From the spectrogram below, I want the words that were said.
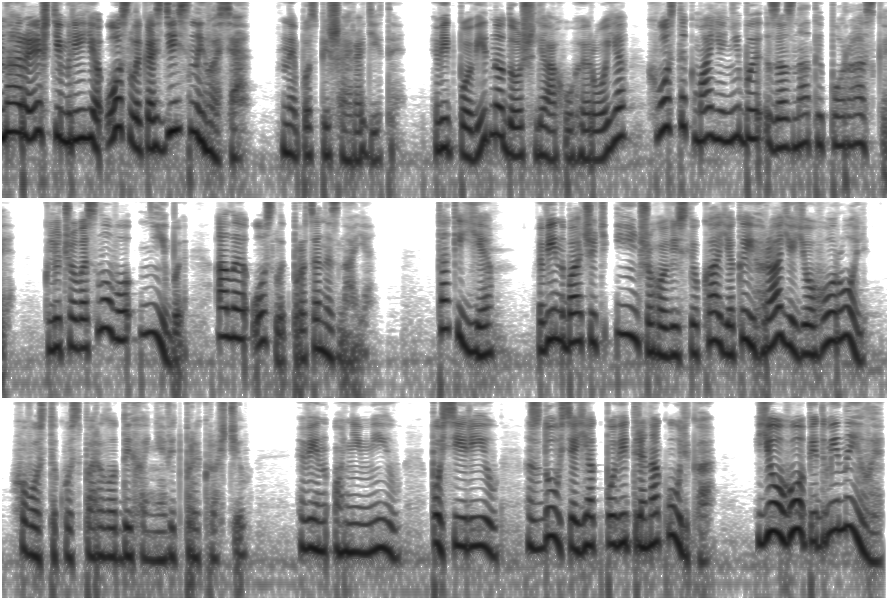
Нарешті мрія ослика здійснилася. Не поспішай радіти. Відповідно до шляху героя, хвостик має ніби зазнати поразки. Ключове слово ніби, але ослик про це не знає. Так і є. Він бачить іншого віслюка, який грає його роль. Хвостику сперло дихання від прикрощів. Він онімів, посірів, здувся, як повітряна кулька. Його підмінили.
